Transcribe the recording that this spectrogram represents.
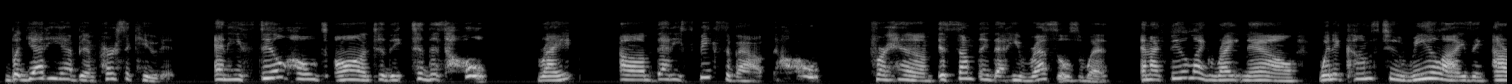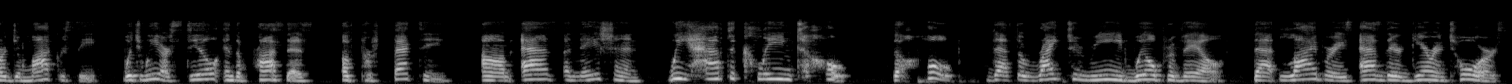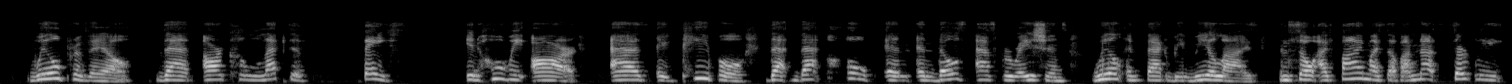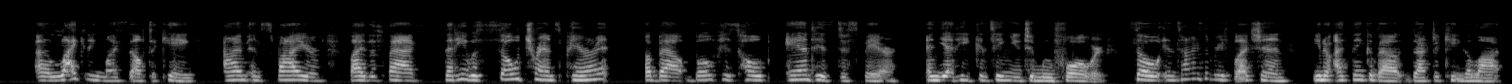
But yet he had been persecuted, and he still holds on to the to this hope, right? Um, that he speaks about. Hope for him is something that he wrestles with. And I feel like right now, when it comes to realizing our democracy, which we are still in the process of perfecting um, as a nation, we have to cling to hope the hope that the right to read will prevail, that libraries, as their guarantors, will prevail, that our collective faith in who we are as a people that that hope and and those aspirations will in fact be realized. And so i find myself i'm not certainly uh, likening myself to king i'm inspired by the fact that he was so transparent about both his hope and his despair and yet he continued to move forward so in times of reflection you know i think about dr king a lot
